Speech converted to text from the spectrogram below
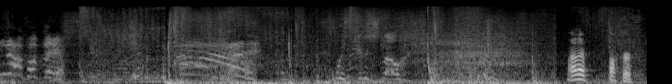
Enough of this! Was too slow. Motherfucker.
